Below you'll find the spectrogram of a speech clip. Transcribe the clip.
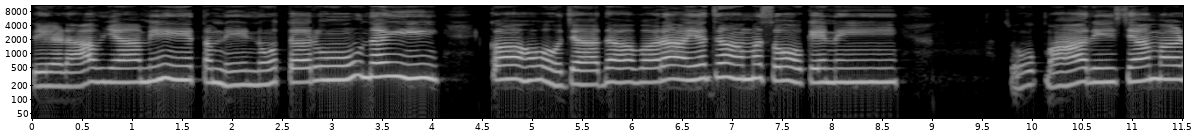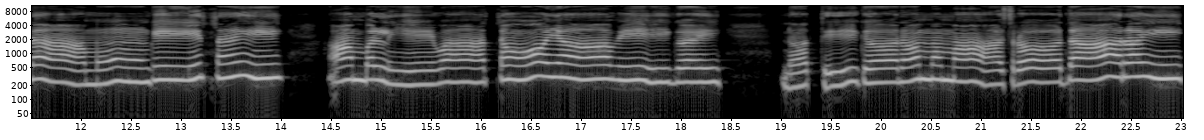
તેડાવ્યા મેં તમને નોતરું દઈ. કહો, જાદા વરાય જમશો કે નહીં? સોપારી શ્યામળા મોંઘી થઈ આંબલીએ વાતો આવી ગઈ. નથી ગરમમાં શ્રદ્ધા રહી,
